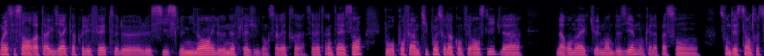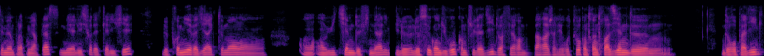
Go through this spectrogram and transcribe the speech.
Oui, c'est ça, on rattaque direct après les fêtes, le, 6, le Milan et le 9, la Juve. Donc ça va être, ça va être intéressant. Pour, pour faire un petit point sur la Conférence League, la, la Roma est actuellement deuxième, donc elle n'a pas son, son, destin entre ses mains pour la première place, mais elle est sûre d'être qualifiée. Le premier va directement en, huitième de finale. Et le, second du groupe, comme tu l'as dit, doit faire un barrage aller-retour contre un troisième de, d'Europa League.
